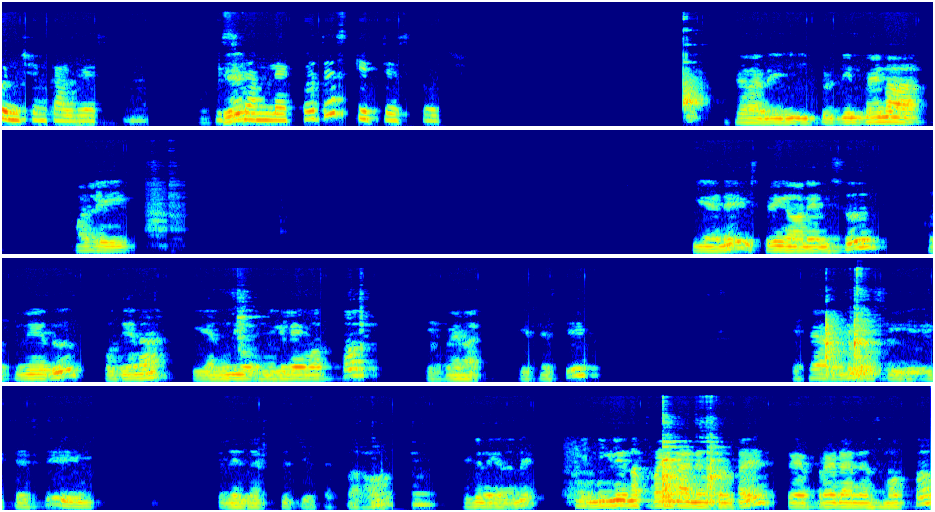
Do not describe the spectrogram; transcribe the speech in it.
కొంచెం కలర్ వేస్తున్నారు ఓకే. ఇష్టం లేకపోతే స్కిప్ చేసుకోవచ్చు. ఇప్పుడు దీనిపైన మళ్ళీ ఇవన్నీ స్ప్రింగ్ ఆనియన్స్ కొత్తిమీర పుదీనా ఇవన్నీ మిగిలే మొత్తం దీనిపైన వేసేసి వేసేయాలండి వేసి వేసేసి నేను నెక్స్ట్ చెప్తాను మిగిలిన కదండి. ఈ మిగిలిన ఫ్రైడ్ ఆనియన్స్ ఉంటాయి. ఫ్రైడ్ ఆనియన్స్ మొత్తం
